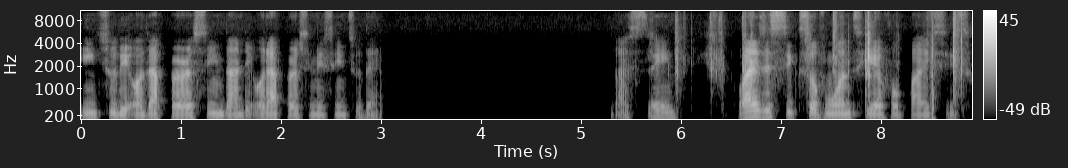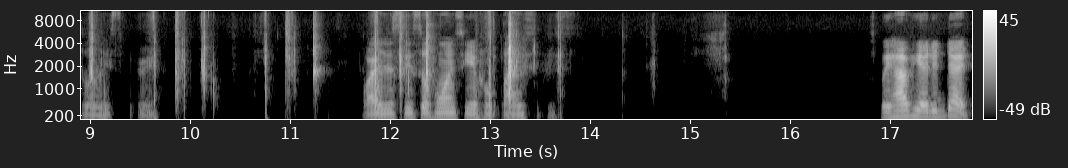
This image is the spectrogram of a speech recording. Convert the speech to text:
into the other person than the other person is into them. Let's see. Why is the Six of Wands here for Pisces, Holy Spirit? Why is the Six of Wands here for Pisces? we have here the dead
